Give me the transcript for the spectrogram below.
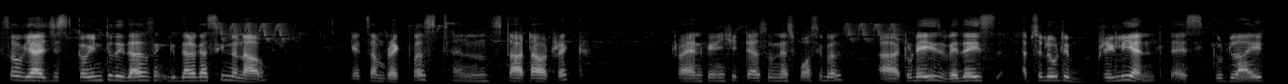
so we are just going to the Dalgasina now. Get some breakfast and start our trek. Try and finish it as soon as possible. Uh, today's weather is absolutely brilliant. There is good light.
